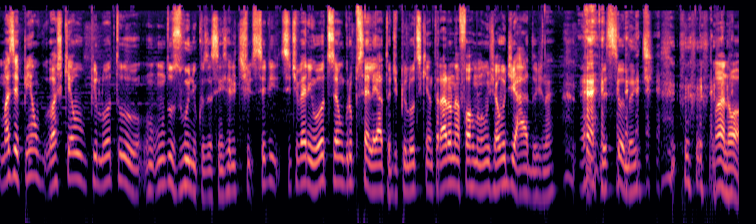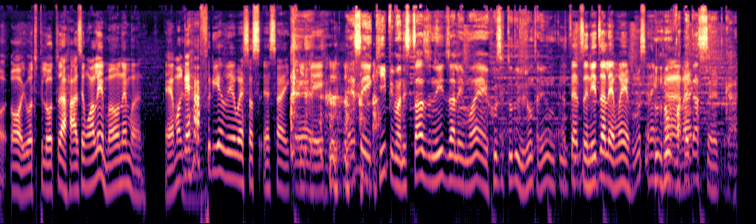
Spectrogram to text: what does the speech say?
O Mazepin, é eu acho que é o piloto, um, dos únicos, assim. Se, ele, se, ele, se tiverem outros, é um grupo seleto de pilotos que entraram na Fórmula 1 já odiados, né? É. Impressionante. mano, ó, ó, e o outro piloto da Haas é um alemão, né, mano? É uma guerra é. fria mesmo essa, essa equipe é. aí. Essa equipe, mano, Estados Unidos, Alemanha e Rússia tudo junto ali. Não, Estados Unidos, Alemanha e Rússia, né? Não vai dar certo, cara.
